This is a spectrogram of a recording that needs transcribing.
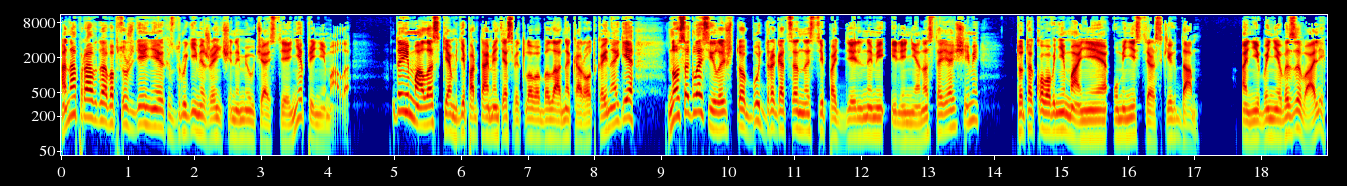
Она, правда, в обсуждениях с другими женщинами участия не принимала. Да и мало с кем в департаменте Светлова была на короткой ноге, но согласилась, что будь драгоценности поддельными или не настоящими, то такого внимания у министерских дам они бы не вызывали.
